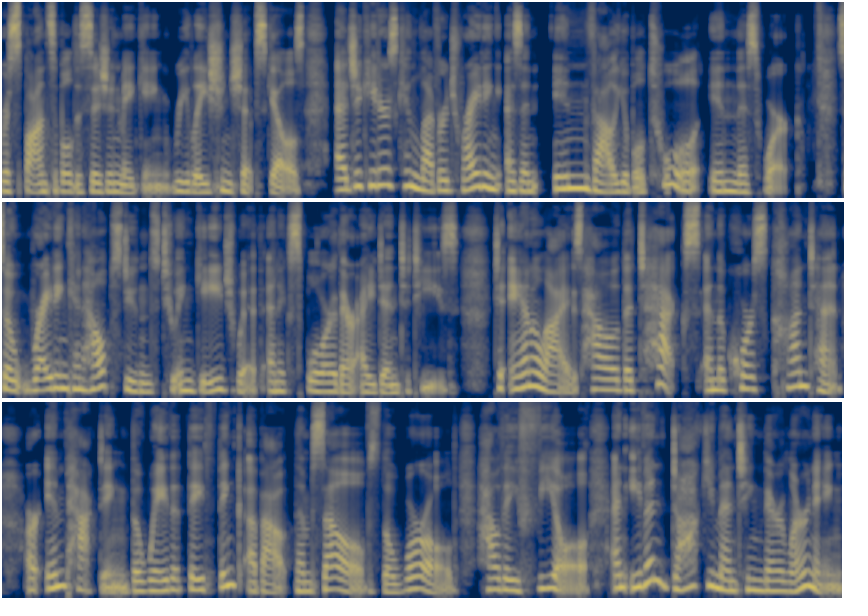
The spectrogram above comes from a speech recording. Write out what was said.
responsible decision making, relationship skills, educators can leverage writing as an invaluable tool in this work. So, writing can help students to engage with and explore their identities, to analyze how the text and the course content are impacting the way that they think about themselves, the world, how they feel, and even documenting their learning.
